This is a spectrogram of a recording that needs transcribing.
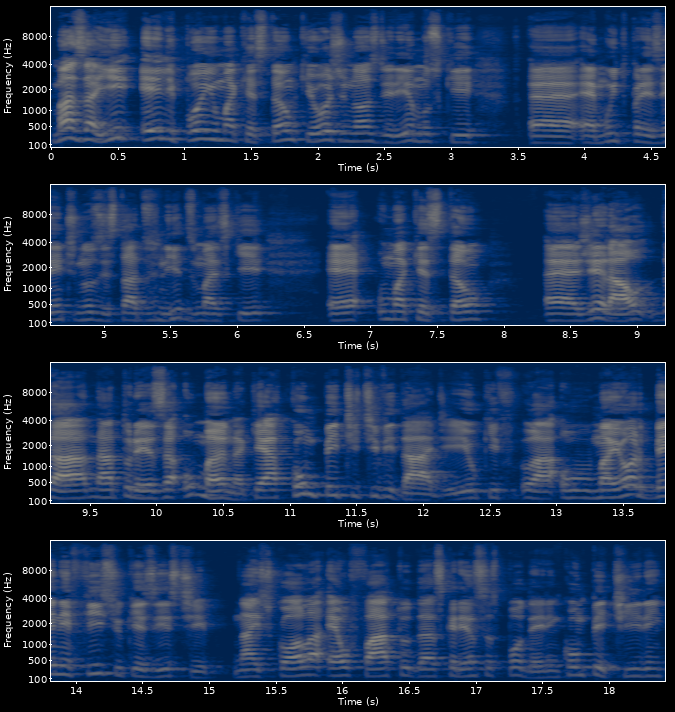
Mas aí ele põe uma questão que hoje nós diríamos que é, é muito presente nos Estados Unidos, mas que é uma questão é, geral da natureza humana, que é a competitividade. E o, que, a, o maior benefício que existe na escola é o fato das crianças poderem competirem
